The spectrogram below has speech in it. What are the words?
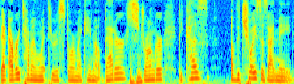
that every time I went through a storm, I came out better, Mm-hmm. stronger because of the choices I made.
